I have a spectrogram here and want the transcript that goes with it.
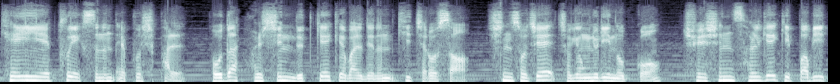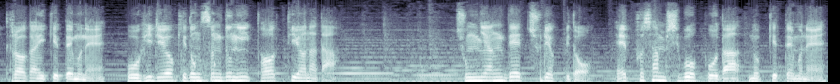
KFX는 F-18 보다 훨씬 늦게 개발되는 기체로서 신소재 적용률이 높고 최신 설계 기법이 들어가 있기 때문에 오히려 기동성 등이 더 뛰어나다. 중량대 추력비도 F-35보다 높기 때문에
